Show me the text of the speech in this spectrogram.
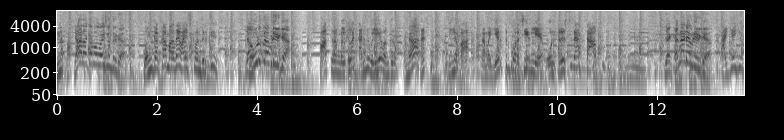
என்னப்பா? யார் அக்கா மக வயசு வந்திருக்க? உங்க அக்கா மக தான் வயசுக்கு வந்திருக்கு. என் உடுப்பு எப்படி இருக்க? பாக்குறவங்களுக்கு எல்லாம் கண்ணு வெளியே வந்துரும். என்ன? இல்லப்பா நம்ம எடுத்துட்டு போற சீர்லயே உன் ட்ரெஸ் தான் டாப் என் கண்ணாடி எப்படி இருக்க? ஐயோ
